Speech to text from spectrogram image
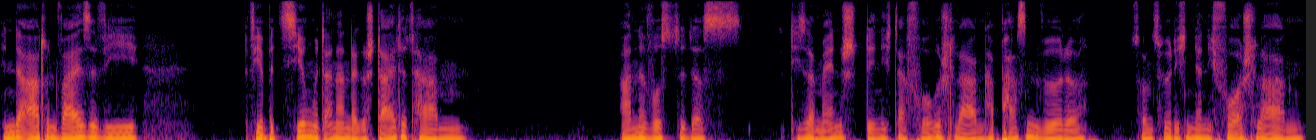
in der Art und Weise, wie wir Beziehungen miteinander gestaltet haben. Anne wusste, dass dieser Mensch, den ich da vorgeschlagen habe, passen würde. Sonst würde ich ihn ja nicht vorschlagen.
